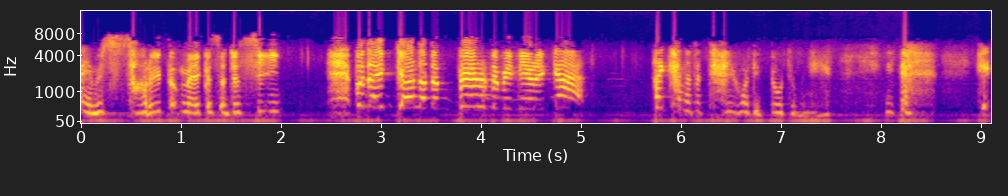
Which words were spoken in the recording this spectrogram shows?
I am sorry to make such a scene, but I cannot bear to be near a cat. I cannot tell you what it do to me. It, it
